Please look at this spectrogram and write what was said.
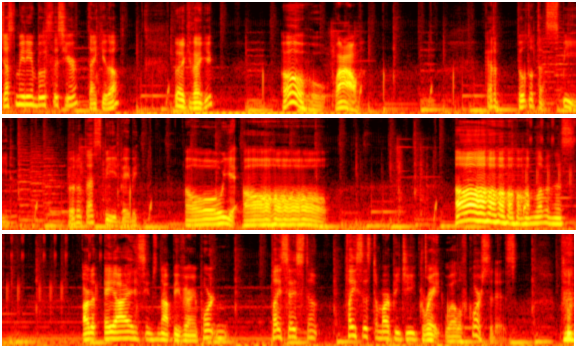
just medium booth this year. Thank you, though. Thank you, thank you. Oh, wow. Gotta build up that speed. Build up that speed, baby. Oh, yeah. Oh. Oh, I'm loving this. Art of AI seems not be very important. Play system, play system RPG, great. Well, of course it is.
